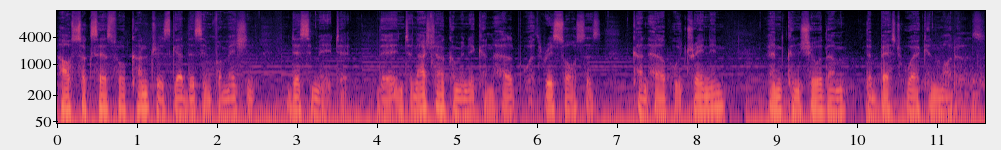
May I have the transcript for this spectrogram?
how successful countries get this information disseminated The international community can help with resources, can help with training, and can show them the best working models.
